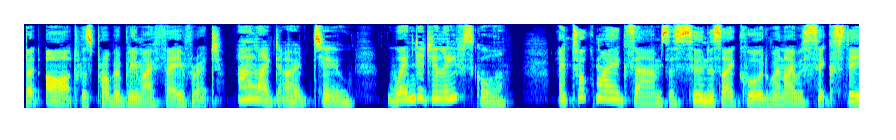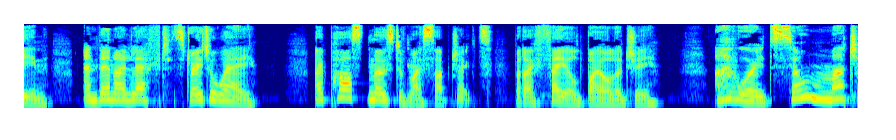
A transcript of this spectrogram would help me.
but art was probably my favorite. I liked art too. When did you leave school? I took my exams as soon as I could when I was 16, and then I left straight away. I passed most of my subjects, but I failed biology. I worried so much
